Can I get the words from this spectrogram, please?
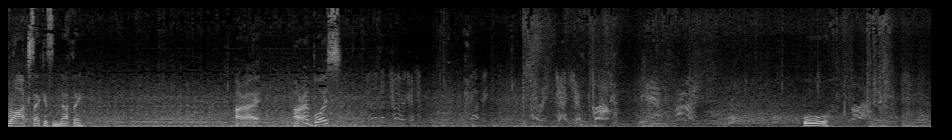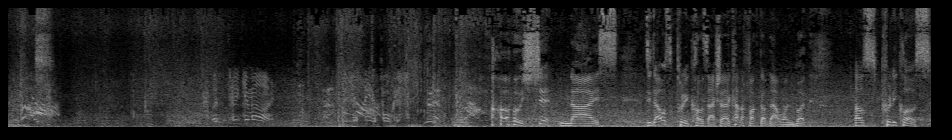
rocks like it's nothing. All right, all right, boys. Found the target. Copy. Hurry, catch him. Ooh, Let's take him on. Just need to focus. oh shit, nice, dude. That was pretty close. Actually, I kind of fucked up that one, but that was pretty close.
